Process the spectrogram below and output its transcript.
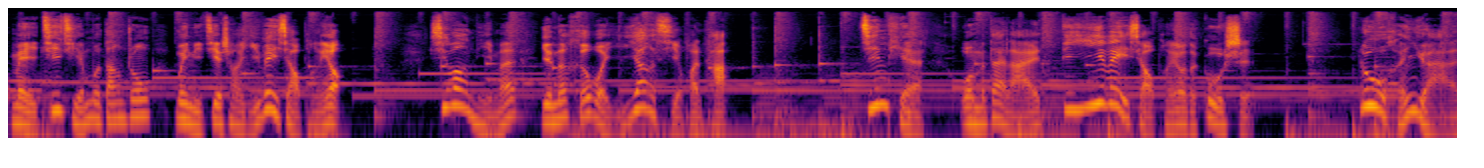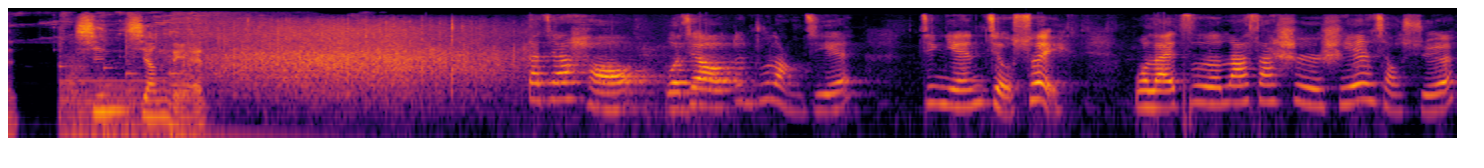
每期节目当中为你介绍一位小朋友，希望你们也能和我一样喜欢他。今天我们带来第一位小朋友的故事，路很远，心相连。大家好，我叫邓朱朗杰，今年九岁，我来自拉萨市实验小学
